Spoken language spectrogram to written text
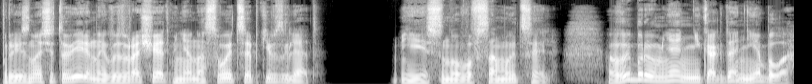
Произносит уверенно и возвращает меня на свой цепкий взгляд. И снова в самую цель. Выбора у меня никогда не было.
